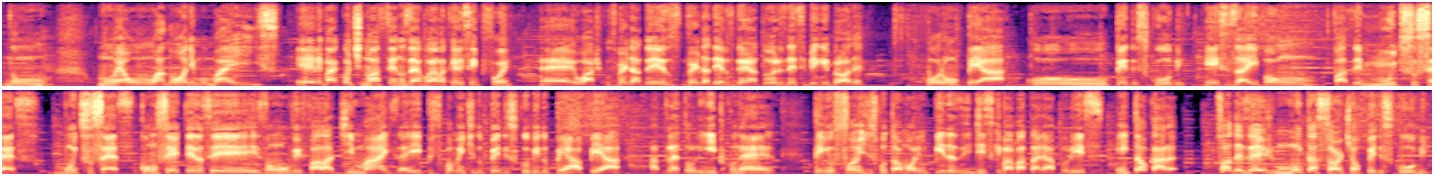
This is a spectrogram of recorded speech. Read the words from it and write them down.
Num, não é um anônimo, mas ele vai continuar sendo o Zé Ruela que ele sempre foi. É, eu acho que os verdadeiros, verdadeiros ganhadores desse Big Brother foram o PA, o Pedro Scooby. Esses aí vão fazer muito sucesso, muito sucesso. Com certeza vocês vão ouvir falar demais aí, principalmente do Pedro Scooby e do PA. PA, atleta olímpico, né? Tem o sonho de disputar uma Olimpíadas e disse que vai batalhar por isso. Então, cara, só desejo muita sorte ao Pedro Scooby.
